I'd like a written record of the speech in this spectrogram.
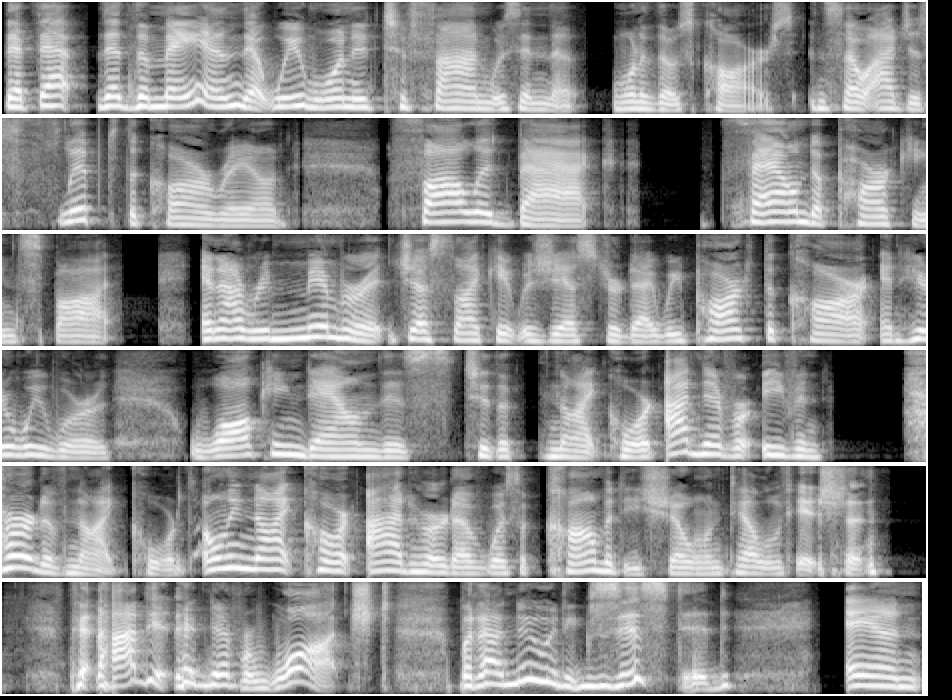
that that that the man that we wanted to find was in the one of those cars. And so I just flipped the car around, followed back, found a parking spot, and I remember it just like it was yesterday. We parked the car and here we were walking down this to the night court. I'd never even heard of night court. The only night court I'd heard of was a comedy show on television that I did, had never watched, but I knew it existed. And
